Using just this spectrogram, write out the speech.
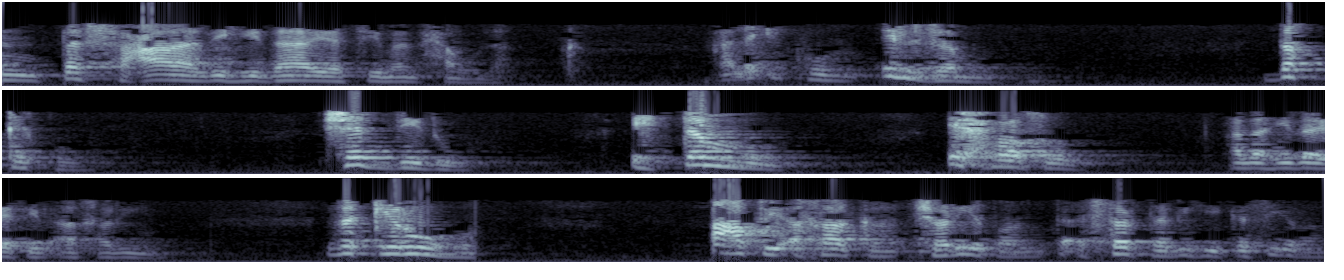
أن تسعى لهداية من حولك. عليكم إلزموا. دققوا شددوا اهتموا احرصوا على هداية الآخرين. ذكروهم أعطي أخاك شريطا تأثرت به كثيرا.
